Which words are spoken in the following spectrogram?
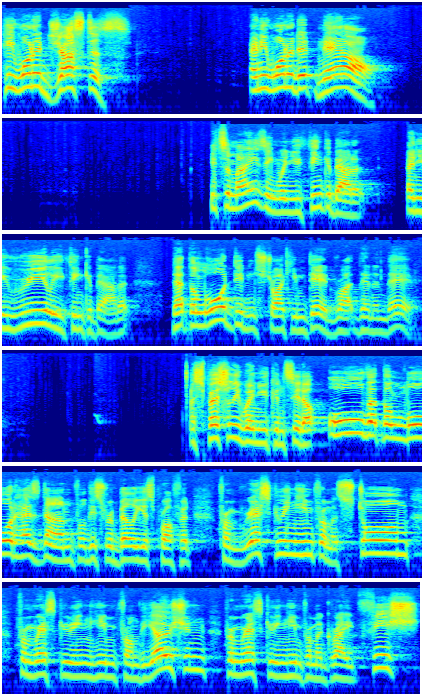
He wanted justice and he wanted it now. It's amazing when you think about it and you really think about it that the Lord didn't strike him dead right then and there. Especially when you consider all that the Lord has done for this rebellious prophet from rescuing him from a storm, from rescuing him from the ocean, from rescuing him from a great fish.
